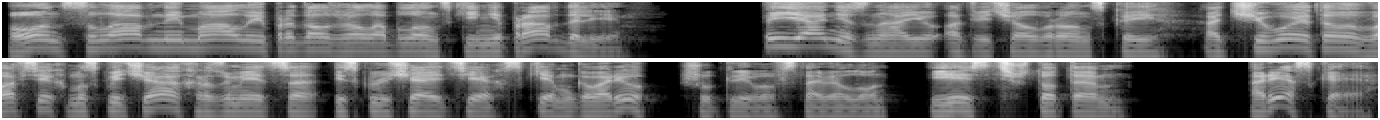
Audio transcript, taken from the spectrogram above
Он славный малый, продолжал Облонский, не правда ли? Я не знаю, отвечал Вронский. Отчего это во всех москвичах, разумеется, исключая тех, с кем говорю, шутливо вставил он. Есть что-то резкое.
